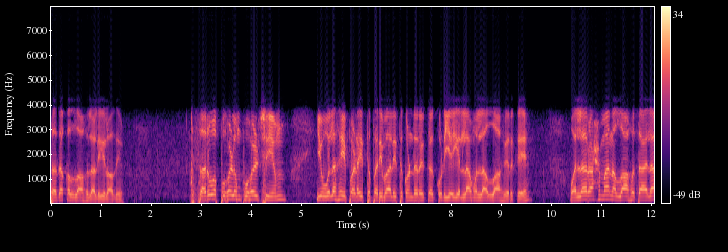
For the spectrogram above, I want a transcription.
சதகல்லாஹுல் அலியுல் அதீம் சர்வ புகழும் புகழ்ச்சியும் இவ்வுலகை படைத்து பரிபாலித்து கொண்டிருக்கக்கூடிய எல்லாம் உள்ள இருக்கு வல்ல ரஹ்மான் அல்லாஹு தாலா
